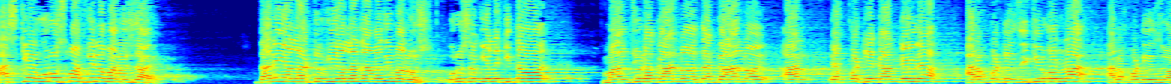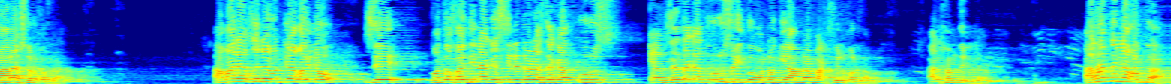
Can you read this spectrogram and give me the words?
আজকে উরুস মাহফিলও মানুষ যায়। দাঁড়িয়ালা টুপিয়ালা নামাজি মানুষ। উরুসে গেলে কিতা হয়? মালজুরা গান হয়, তা গান হয়। আর এক পাটিয়ে গান গাইরা, আর এক পাটিয়ে জিকির কররা, আর এক পাটিয়ে জোয়ার আসর কররা। আমার একজনে হটিয়া কইল যে, গত কয়দিন আগে সিলেটের এক জায়গাত উরুস যে জায়গাত উরুস হইতো, অন্য গিয়ে আমরা মাহফিল করলাম। আলহামদুলিল্লাহ। আলহামদুলিল্লাহ ককা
